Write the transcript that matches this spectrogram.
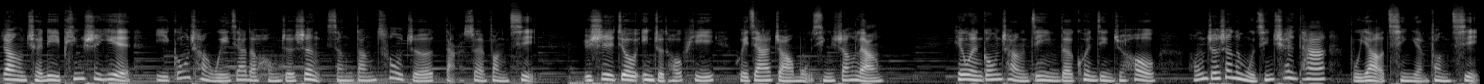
让全力拼事业、以工厂为家的洪哲胜相当挫折，打算放弃，于是就硬着头皮回家找母亲商量。听闻工厂经营的困境之后，洪哲胜的母亲劝他不要轻言放弃。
